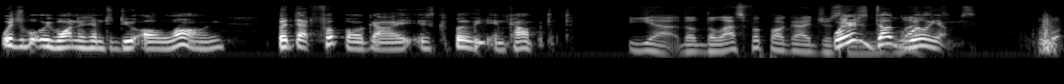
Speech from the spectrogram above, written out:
which is what we wanted him to do all along. But that football guy is completely incompetent. Yeah, the the last football guy just Where's Doug left. Williams? Well,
